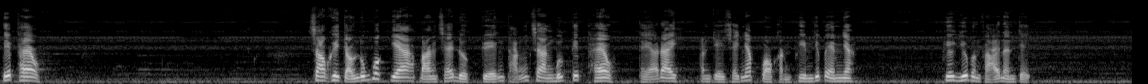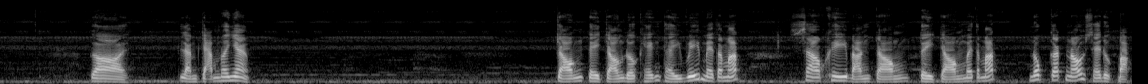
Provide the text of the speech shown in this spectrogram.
Tiếp theo, sau khi chọn đúng quốc gia, bạn sẽ được chuyển thẳng sang bước tiếp theo. Thì ở đây, anh chị sẽ nhấp vào thành phim giúp em nha phía dưới bên phải nè anh chị. Rồi làm chậm thôi nha. Chọn tùy chọn được hiển thị ví metamask. Sau khi bạn chọn tùy chọn metamask nút kết nối sẽ được bật.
